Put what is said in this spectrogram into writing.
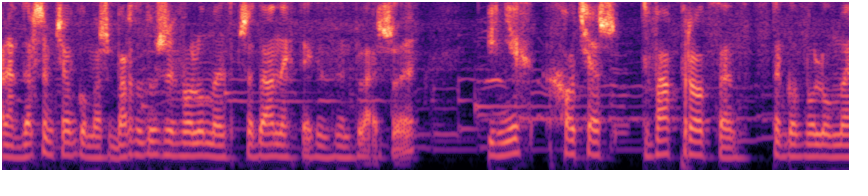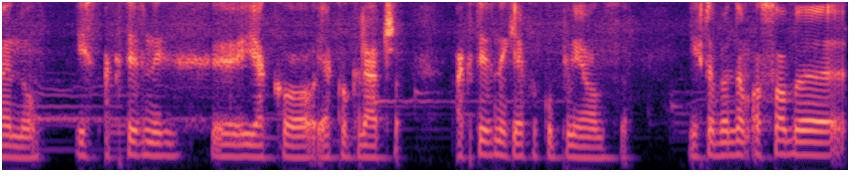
ale w dalszym ciągu masz bardzo duży wolumen sprzedanych tych egzemplarzy i niech chociaż 2% z tego wolumenu jest aktywnych y, jako, jako gracze, aktywnych jako kupujący. Niech to będą osoby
